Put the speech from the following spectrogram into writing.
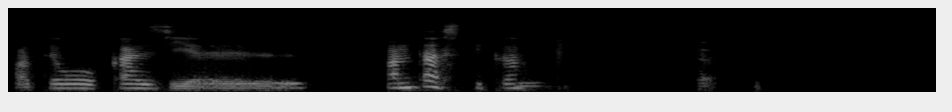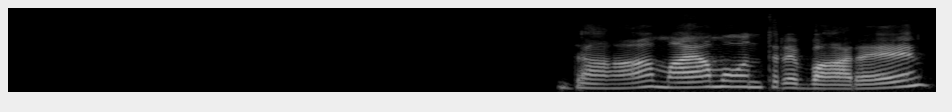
poate o ocazie fantastică. Da, mai am o întrebare.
